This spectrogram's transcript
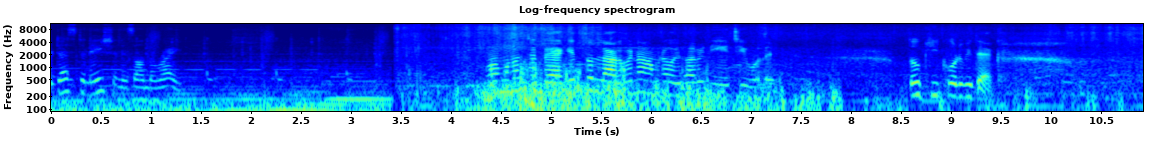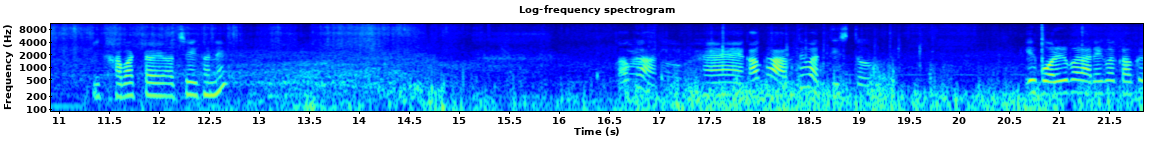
Your destination is on the right. আমার মনে হচ্ছে ব্যাগের তো লাগবে না, আমরা ওইভাবে নিয়েছি বলে। তো কি করবি দেখ। এই খাবারটা আছে এখানে। কাউকে হ্যাঁ কাউকে আনতে পারতিস তো। এর পরের বার আরেকবার কাউকে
